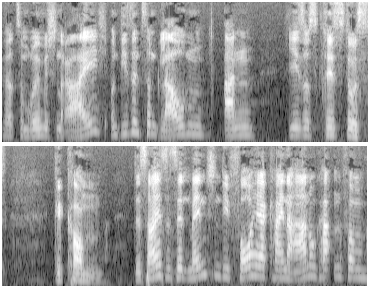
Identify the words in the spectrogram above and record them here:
gehört zum römischen Reich, und die sind zum Glauben an Jesus Christus gekommen. Das heißt, es sind Menschen, die vorher keine Ahnung hatten vom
